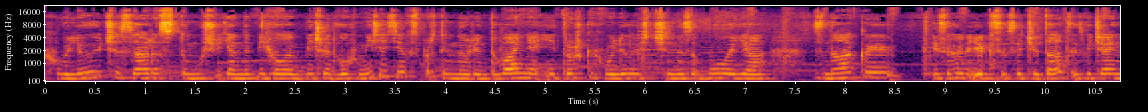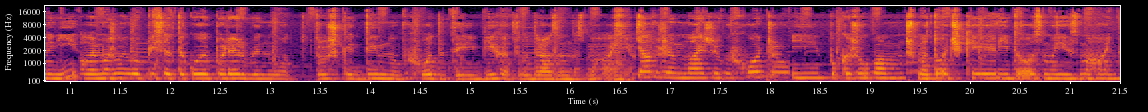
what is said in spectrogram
хвилююче зараз, тому що я не бігала більше двох місяців спортивне орієнтування і трошки хвилююсь, чи не забула я знаки. І взагалі, як це все читати, звичайно, ні. Але можливо, після такої перерви, ну от трошки дивно виходити і бігати одразу на змагання. Я вже майже виходжу і покажу вам шматочки відео з моїх змагань.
